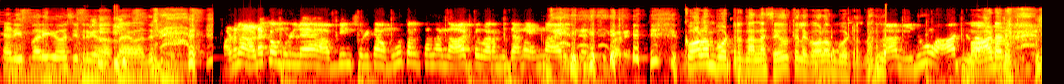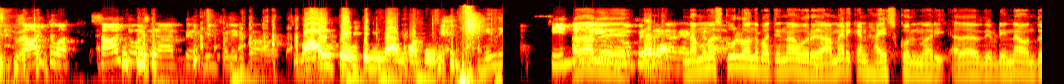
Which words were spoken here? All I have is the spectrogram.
எனக்கு இப்ப வரைக்கும் யோசிச்சுட்டு இருக்கேன் அதான் வந்து அவனால அடக்க முடியல அப்படின்னு சொல்லிட்டு அவன் மூத்தத்துல அந்த ஆட்டு வரைஞ்சிட்டானா என்ன நினைச்சுப்பாரு கோலம் போட்டிருந்தான்ல செவுத்துல கோலம் போட்டிருந்தான் இதுவும் art model salt salt water art அப்படின்னு சொல்லிருப்பாங்க வால் பெயிண்டிங் மேம் அப்படின்னு. நம்ம ஸ்கூல் வந்து பாத்தீங்கன்னா ஒரு அமெரிக்கன் ஹை ஸ்கூல் மாதிரி. அதாவது எப்படின்னா வந்து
